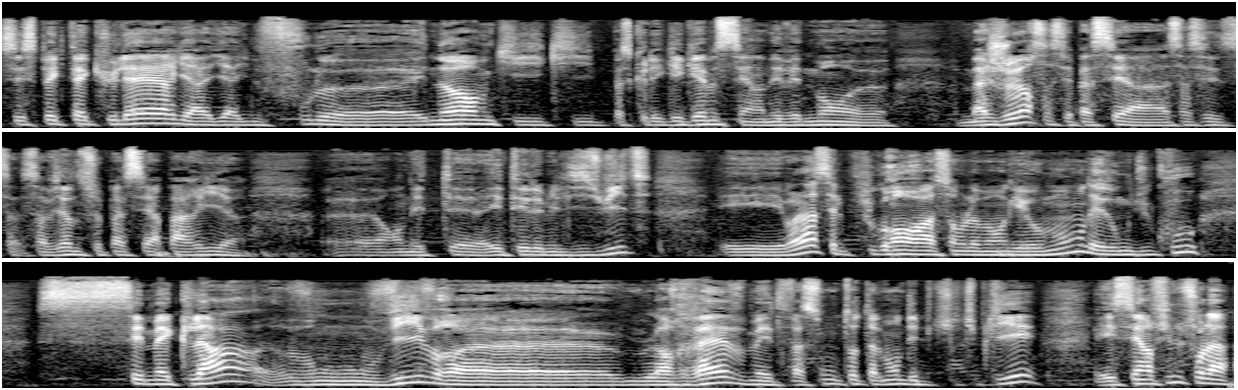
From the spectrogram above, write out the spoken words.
c'est spectaculaire. Il y a, une foule euh, énorme qui, qui parce que les Gay Games c'est un événement euh, majeur, ça s'est passé à ça, ça, ça vient de se passer à Paris euh, en été, été 2018, et voilà, c'est le plus grand rassemblement gay au monde, et donc du coup ces mecs-là vont vivre euh, leurs rêves, mais de façon totalement démultipliée. Et c'est un film sur la.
